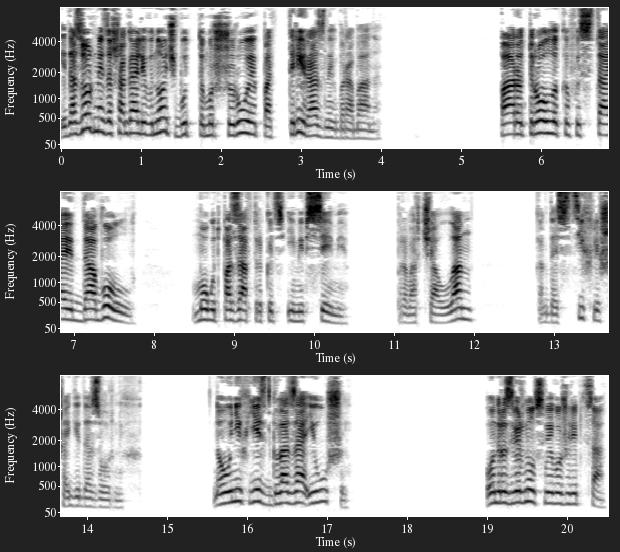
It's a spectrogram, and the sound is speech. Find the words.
и дозорные зашагали в ночь, будто маршируя под три разных барабана. Пара троллоков из стаи «Давол» могут позавтракать ими всеми, — проворчал Лан, когда стихли шаги дозорных. Но у них есть глаза и уши. Он развернул своего жеребца.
